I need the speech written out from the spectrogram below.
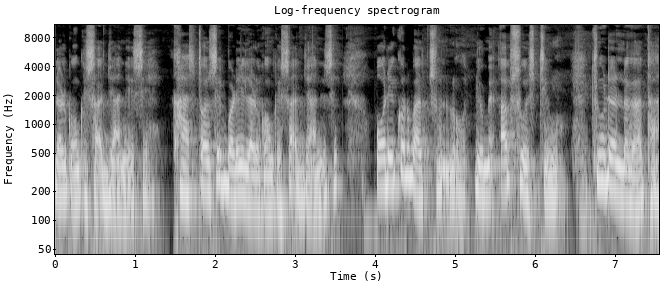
लड़कों के साथ जाने से। खास तौर से बड़े लड़कों के साथ जाने से। और एक और बात सुन लो, जो मैं अब सोचती हूँ, क्यों डर लगा था?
